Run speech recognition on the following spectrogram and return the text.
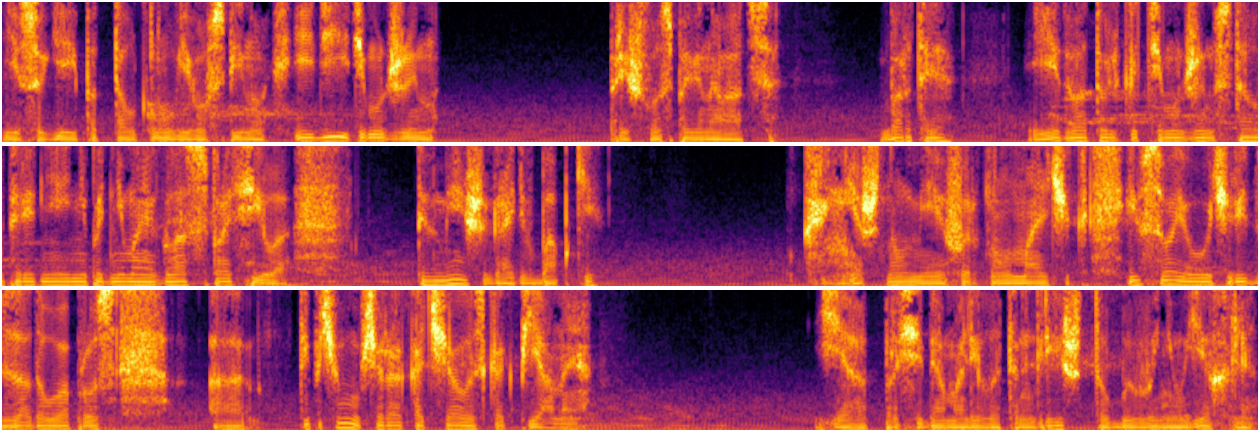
Ясугей подтолкнул его в спину. «Иди, Тимуджин!» Пришлось повиноваться. Барте, едва только Тимуджин встал перед ней, не поднимая глаз, спросила. «Ты умеешь играть в бабки?» «Конечно, умею», — фыркнул мальчик и в свою очередь задал вопрос. «А ты почему вчера качалась, как пьяная?» «Я про себя молила Тенгри, чтобы вы не уехали»,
